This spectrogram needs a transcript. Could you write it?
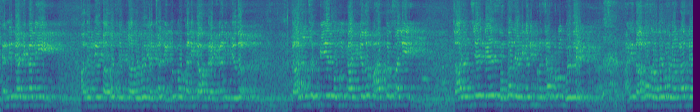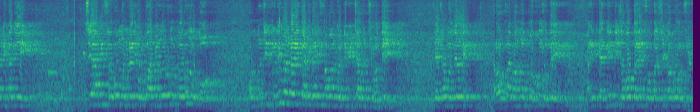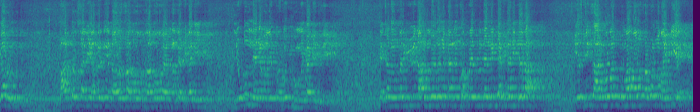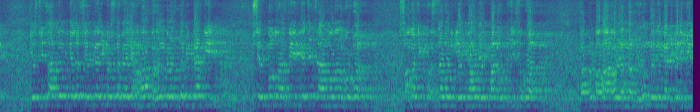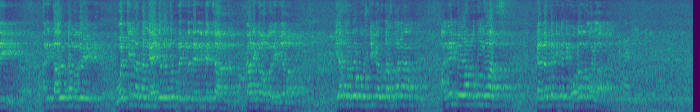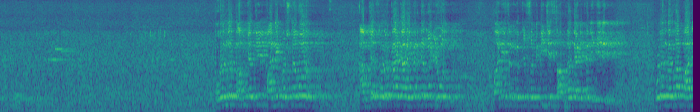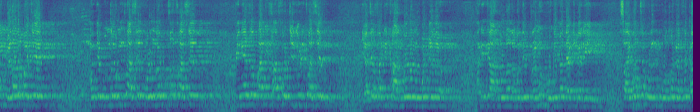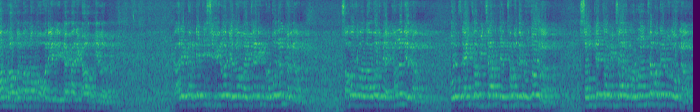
त्यांनी त्या ठिकाणी आदरणीय दादासाहेब जाधव यांच्या नेतृत्वाखाली काम त्या ठिकाणी केलं. दादांचं पी ए म्हणून काय केलं बहात्तर साली दादांचे ते स्वतः त्या ठिकाणी प्रचार करून होते आणि दादा जाधवराव यांना त्या ठिकाणी जे आम्ही सर्व मंडळी होतो आम्ही जरूर तरुण होतो परंतु जी जुनी मंडळी त्या ठिकाणी समाजवादी विचाराची होती त्याच्यामध्ये रावसाहेबांना तरुण होते आणि त्यांनी ती जबाबदारी स्वतः स्वीकारून स्वीकारून बहात्तर साली आदरणीय दादासाहेब जाधवराव यांना त्या ठिकाणी निवडून देण्यामध्ये प्रमुख भूमिका घेतली. त्याच्यानंतर विविध आंदोलन करण्याचा प्रयत्न त्यांनी त्या ठिकाणी केला. एसटीचं आंदोलन तुम्हाला मला सर्वांना माहिती आहे. एसटीचं आंदोलन केलं शेतकरी कष्टकरी हमाम धरणग्रस्त विद्यार्थी शेतमजूर असतील त्याच्या आंदोलनाबरोबर सामाजिक प्रश्नावर एक गाव एक पालवटीची सुरुवात डॉक्टर बाबा राव यांना घेऊन त्यांनी त्या ठिकाणी केली. आणि तालुक्यामध्ये वंचितांना न्याय देण्याचा प्रयत्न त्यांनी त्यांच्या कार्यक्रमामध्ये केला. या सर्व गोष्टी करत असताना अनेक वेळा तुरुंगवास त्यांना त्या ठिकाणी भोगावा लागला पुरंदर तालुक्यातील पाणी प्रश्नावर आमच्या सर्व काय कार्यकर्त्यांना घेऊन पाणी संघर्ष समितीची स्थापना त्या ठिकाणी केली. पुरंदरला पाणी मिळालं पाहिजे. मग ते गुंजवणीचं असेल पुरंदर उपसाचं असेल पिण्याचं पाणी सासवड जिजुरीचं असेल याच्यासाठीचं आंदोलन उभं केलं. आणि त्या आंदोलनामध्ये प्रमुख भूमिका त्या ठिकाणी साहेबांच्या पर्यंत पोहोचवण्याचं काम रावसाहेबांना पवार यांनी त्या कार्यकाळात केलं. कार्यकर्त्याची शिबिरं घेणं वैचारिक प्रबोधन करणं समाजवादावर व्याख्यानं देणं लोकशाहीचा विचार त्यांच्यामध्ये रुजवणं समतेचा विचार तरुणांच्या मध्ये रुजवणं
